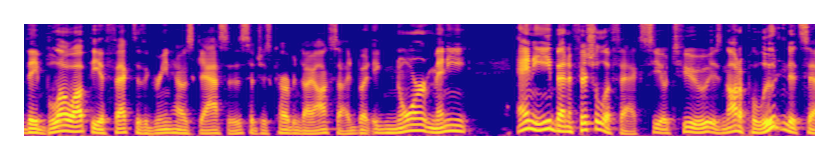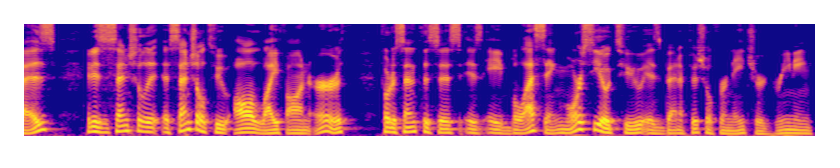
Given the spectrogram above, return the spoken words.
they blow up the effect of the greenhouse gases, such as carbon dioxide, but ignore many any beneficial effects. CO2 is not a pollutant, it says. It is essentially essential to all life on Earth. Photosynthesis is a blessing. More CO2 is beneficial for nature, greening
